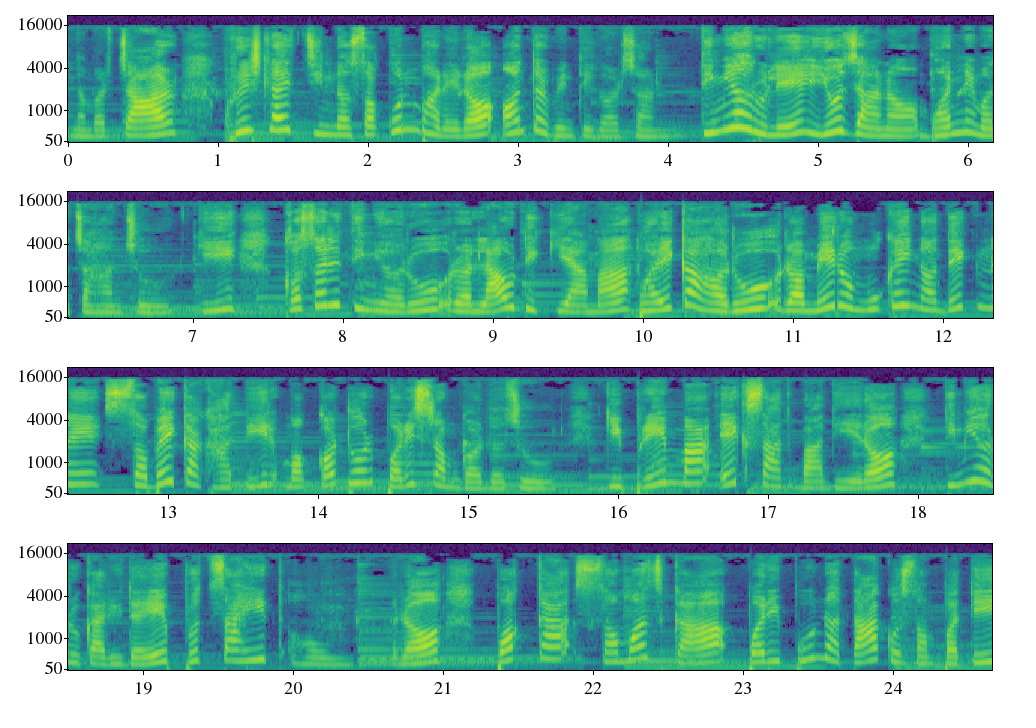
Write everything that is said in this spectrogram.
नम्बर चार ख्रिस्टलाई चिन्न सकुन् भनेर अन्तर्विन्ती गर्छन्। तिमीहरूले यो जान भन्ने म चाहन्छु कि कसरी तिमीहरू र लाउडिकियामा भएकाहरू र मेरो मुखै नदेख्ने सबैका खातिर म कठोर परिश्रम गर्दछु कि प्रेममा एकसाथ बाँधिएर तिमीहरूका हृदय प्रोत्साहित हुन् र पक्का समझका परिपूर्णताको सम्पत्ति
